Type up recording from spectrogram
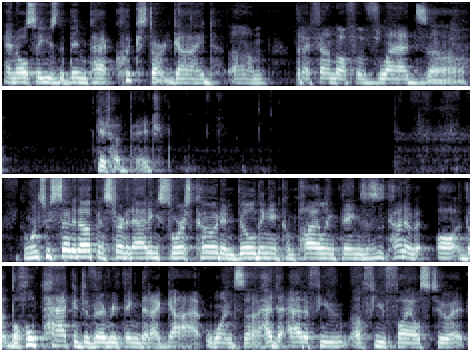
and also use the BinPAC Quick Start Guide um, that I found off of Vlad's uh, GitHub page. Once we set it up and started adding source code and building and compiling things, this is kind of all, the, the, whole package of everything that I got once. Uh, I had to add a few, a few files to it.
